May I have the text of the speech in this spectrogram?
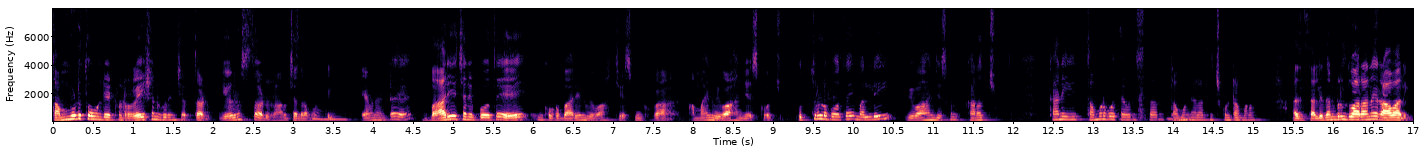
తమ్ముడితో ఉండేటువంటి రిలేషన్ గురించి చెప్తాడు ఏడుస్తాడు రామచంద్రమూర్తి. ఏమనంటే భార్య చనిపోతే ఇంకొక భార్యను వివాహం చేసుకు ఇంకొక అమ్మాయిని వివాహం చేసుకోవచ్చు. పుత్రులు పోతే మళ్ళీ వివాహం చేసుకుని కనొచ్చు. కానీ తమ్ముడు పోతే ఎవరిస్తారు తమ్ముడిని ఎలా తెచ్చుకుంటాం మనం? అది తల్లిదండ్రుల ద్వారానే రావాలి.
